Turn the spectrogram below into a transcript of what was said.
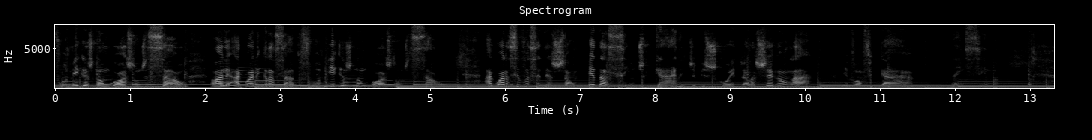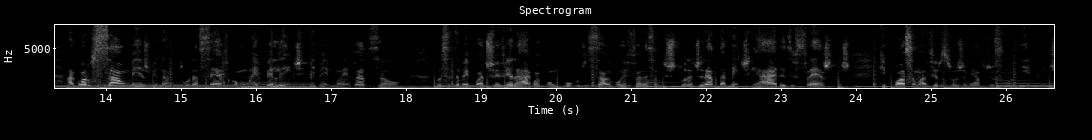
Formigas não gostam de sal. Olha, agora é engraçado, formigas não gostam de sal. Agora, se você deixar um pedacinho de carne, de biscoito, elas chegam lá e vão ficar né, em cima. Agora, o sal mesmo in natura serve como um repelente e inibe uma invasão. Você também pode ferver água com um pouco de sal e borrifar essa mistura diretamente em áreas e frestas que possam haver o surgimento de formigas.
